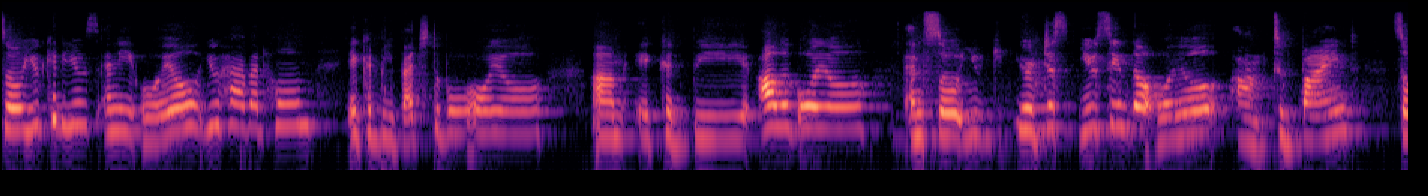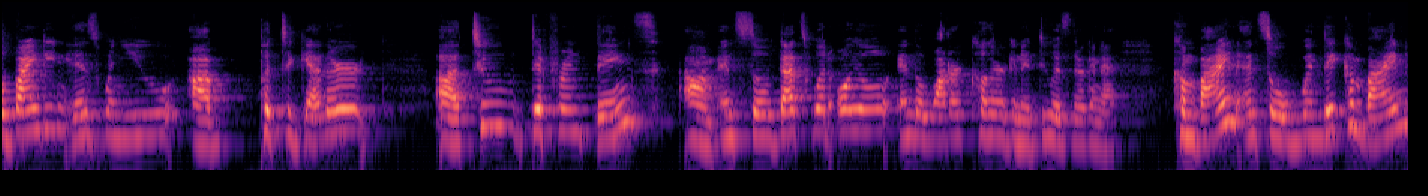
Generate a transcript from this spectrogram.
So you could use any oil you have at home. It could be vegetable oil, um, it could be olive oil. And so you, you're just using the oil um, to bind. So binding is when you uh, put together uh, two different things um, and so that's what oil and the watercolor are gonna do is they're gonna combine. And so when they combine,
